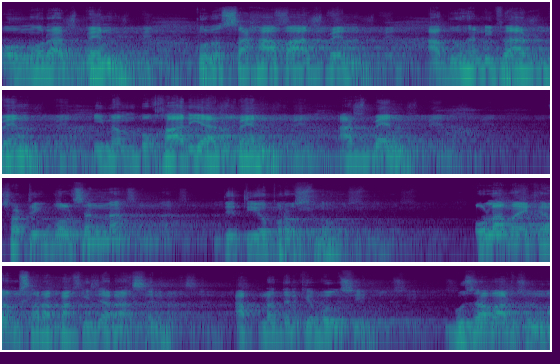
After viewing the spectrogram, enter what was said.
ওমর আসবেন, কোন সাহাবা আসবেন, আবু হানিফা আসবেন, ইমাম বুখারি আসবেন আসবেন? সঠিক বলছেন না? দ্বিতীয় প্রশ্ন, ওলামায় কেরাম সারা বাকি যারা আছেন, আপনাদেরকে বলছি, বুঝাবার জন্য,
